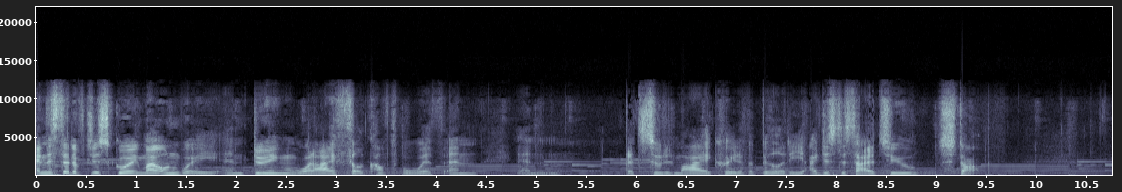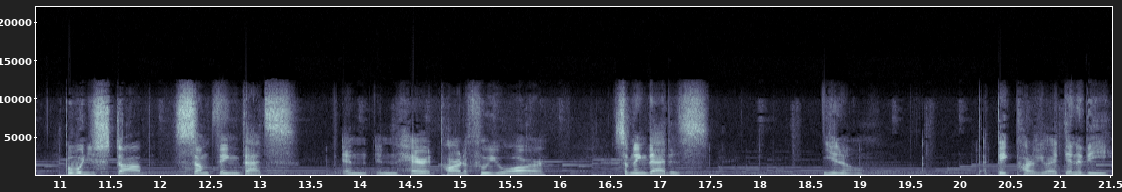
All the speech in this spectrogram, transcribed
And instead of just going my own way and doing what I felt comfortable with and and that suited my creative ability, I just decided to stop. But when you stop something that's an inherent part of who you are, something that is, you know, a big part of your identity,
